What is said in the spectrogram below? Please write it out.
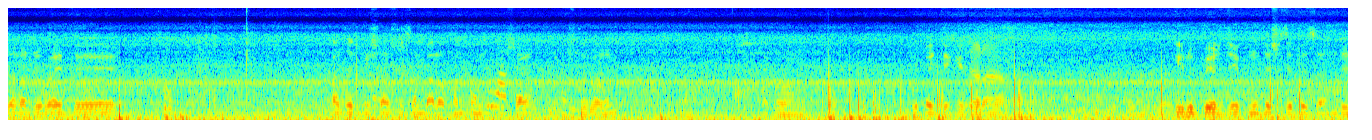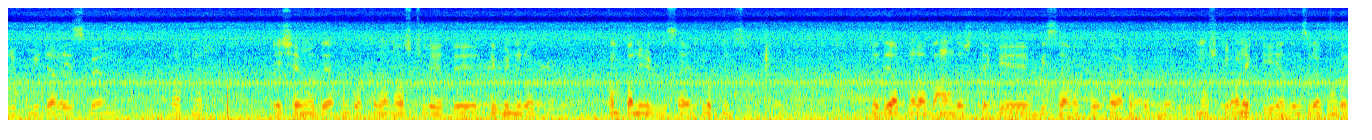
যারা দুবাইতে কাজের বিষয় আসতেছেন ভালো কোম্পানির বিষয়, আসতে পারেন। এবং দুবাই থেকে যারা ইউরোপের যে কোনো দেশে যেতে চান, যেরকম ইটালি, স্পেন বা আপনার এশিয়ার মধ্যে এখন বর্তমানে অস্ট্রেলিয়াতে বিভিন্ন রকম কোম্পানির ভিসায় লোক নিচ্ছে। যদি আপনারা বাংলাদেশ থেকে ভিসা হতো পাওয়াটা খুব মুশকিল। অনেকই এজেন্সিরা বলে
